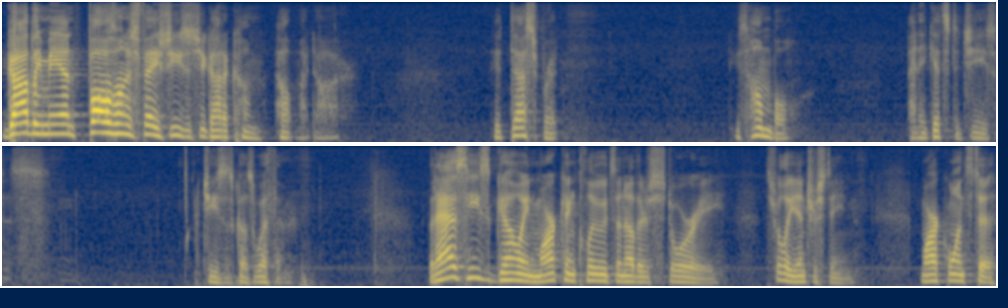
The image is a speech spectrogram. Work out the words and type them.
godly man, falls on his face. Jesus, you got to come help my daughter. He's desperate. He's humble. And he gets to Jesus. Jesus goes with him. But as he's going, Mark includes another story. It's really interesting. Mark wants to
